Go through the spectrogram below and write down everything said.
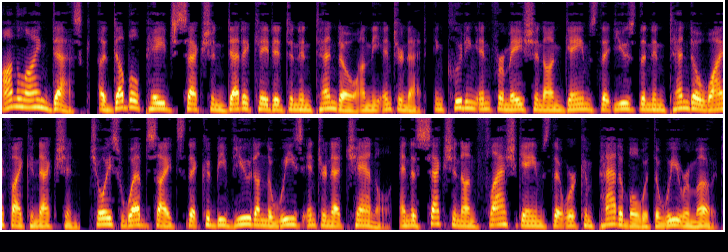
Online Desk, a double-page section dedicated to Nintendo on the Internet, including information on games that used the Nintendo Wi-Fi connection, choice websites that could be viewed on the Wii's Internet channel, and a section on Flash games that were compatible with the Wii Remote.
